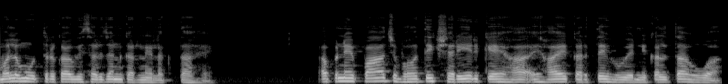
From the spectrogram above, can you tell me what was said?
मलमूत्र का विसर्जन करने लगता है। अपने पाँच भौतिक शरीर के हाय हाय करते हुए निकलता हुआ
